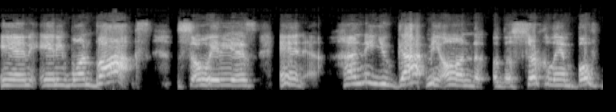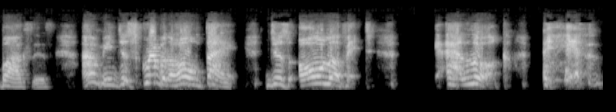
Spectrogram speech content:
in any one box. So it is and honey you got me on the, the circle in both boxes. I mean just scribble the whole thing just all of it. And look.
